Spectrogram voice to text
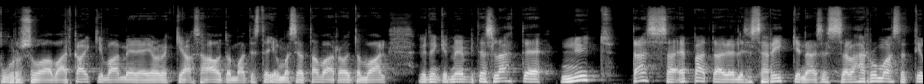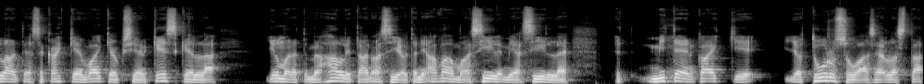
pursuava, että kaikki vaan menee jonnekin ja saa automaattista ilmaisia tavaroita, vaan jotenkin meidän pitäisi lähteä nyt tässä epätäydellisessä, rikkinäisessä, vähän rumassa tilanteessa kaikkien vaikeuksien keskellä, ilman että me hallitaan asioita, niin avaamaan silmiä sille, että miten kaikki jo tursua sellaista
